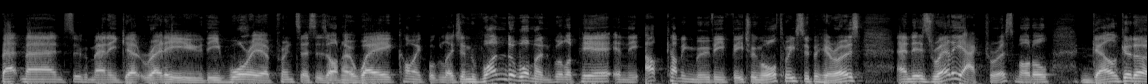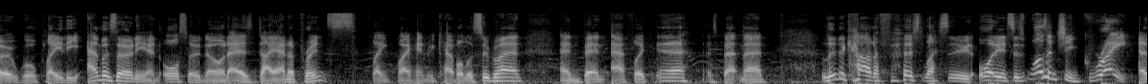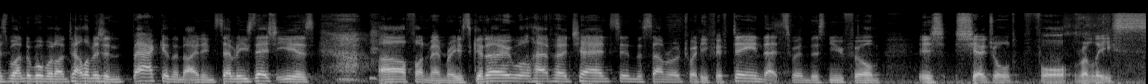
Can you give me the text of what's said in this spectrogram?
Batman, Superman, get ready. The warrior princess is on her way. Comic book legend Wonder Woman will appear in the upcoming movie featuring all three superheroes. And Israeli actress, model Gal Gadot, will play the Amazonian, also known as Diana Prince, by Henry Cavill as Superman and Ben Affleck eh, as Batman. Lynda Carter first lassoed audiences. Wasn't she great as Wonder Woman on television back in the 1970s? There she is. Ah, oh, fond memories. Gadot will have her chance in the summer of 2015. That's when this new film is scheduled for release.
